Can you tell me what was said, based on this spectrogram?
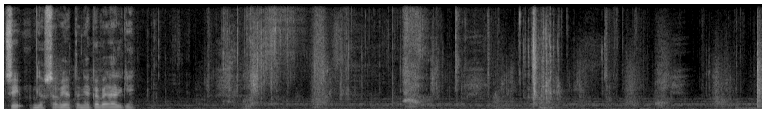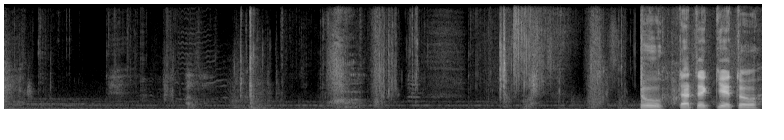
Sí, lo sabía, tenía que haber alguien. Date quieto.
